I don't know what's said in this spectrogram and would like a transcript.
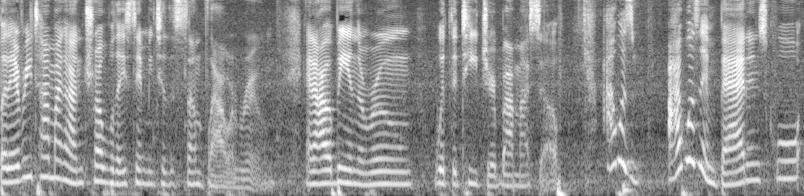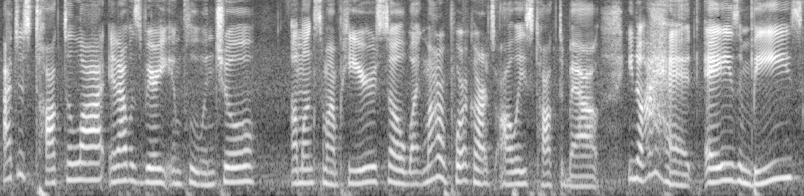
But every time I got in trouble, they sent me to the sunflower room, and I would be in the room with the teacher by myself. I was I wasn't bad in school. I just talked a lot, and I was very influential amongst my peers. So like my report cards always talked about, you know, I had A's and B's,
